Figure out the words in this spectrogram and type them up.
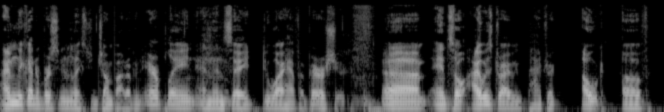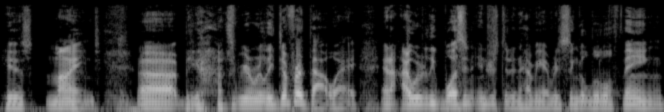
I'm the kind of person who likes to jump out of an airplane and then say, "Do I have a parachute?" Um, and so I was driving Patrick out of his mind uh, because we were really different that way, and I really wasn't interested in having every single little thing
